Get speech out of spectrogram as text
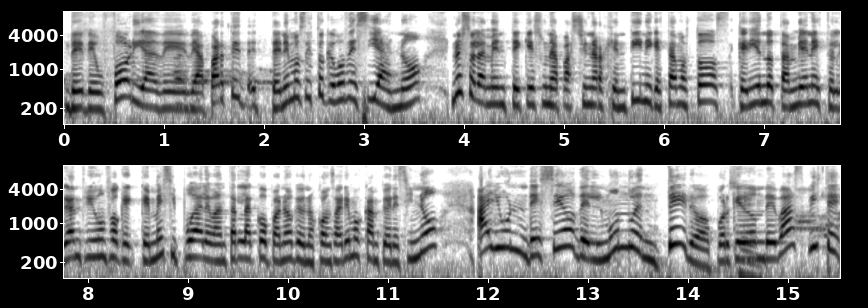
de, de euforia, de, de aparte te- tenemos esto que vos decías, ¿no? No es solamente que es una pasión argentina y que estamos todos queriendo también esto, el gran triunfo, que, que Messi pueda levantar la copa, ¿no? Que nos consagremos campeones, sino hay un deseo del mundo entero, porque Sí. donde vas, viste,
